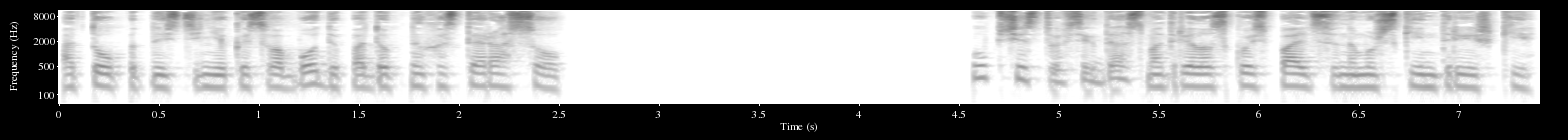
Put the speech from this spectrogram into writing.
от опытности некой свободы подобных эстерособ. Общество всегда смотрело сквозь пальцы на мужские интрижки,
